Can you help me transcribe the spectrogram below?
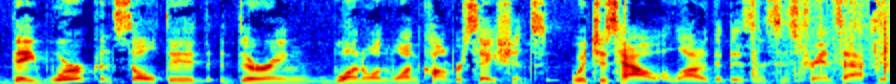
They were consulted during one on one conversations, which is how a lot of the businesses transacted.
